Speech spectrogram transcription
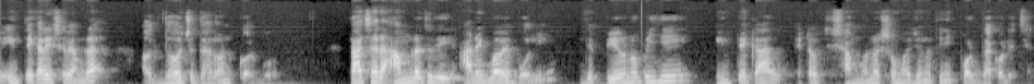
ইন্তেকাল হিসাবে আমরা ধৈর্য ধারণ করব। তাছাড়া আমরা যদি আরেকভাবে বলি যে প্রিয় নবীজি ইন্তেকাল, এটা হচ্ছে সামান্য সময়ের জন্য তিনি পর্দা করেছেন।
